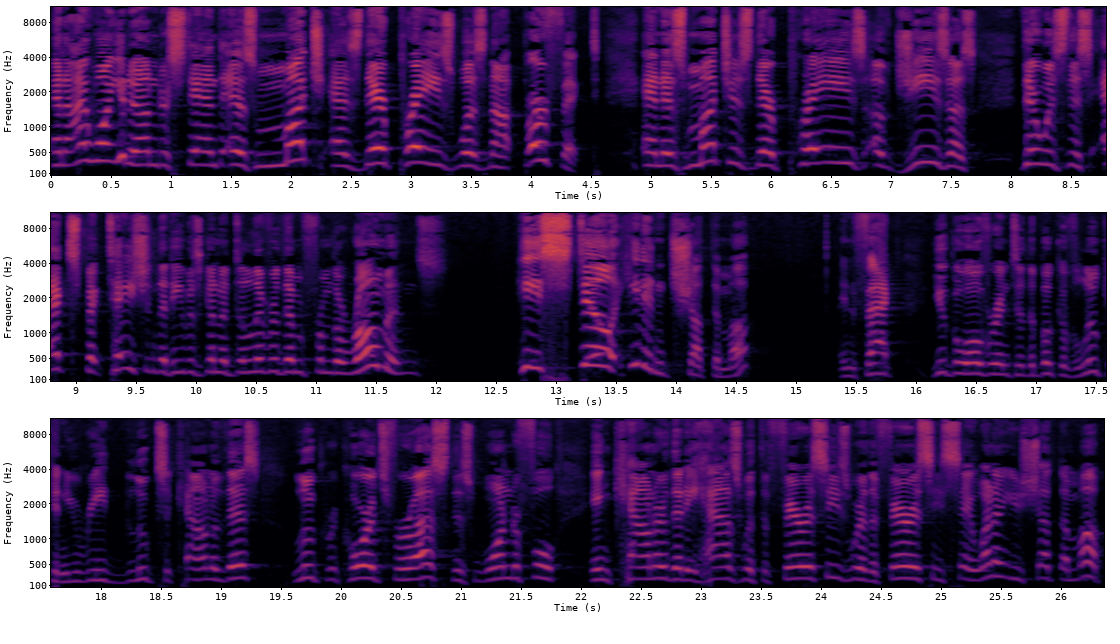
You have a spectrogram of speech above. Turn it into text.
And I want you to understand as much as their praise was not perfect, and as much as their praise of Jesus, there was this expectation that he was going to deliver them from the Romans. He still, he didn't shut them up. In fact, you go over into the book of Luke and you read Luke's account of this. Luke records for us this wonderful encounter that he has with the Pharisees, where the Pharisees say, Why don't you shut them up?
